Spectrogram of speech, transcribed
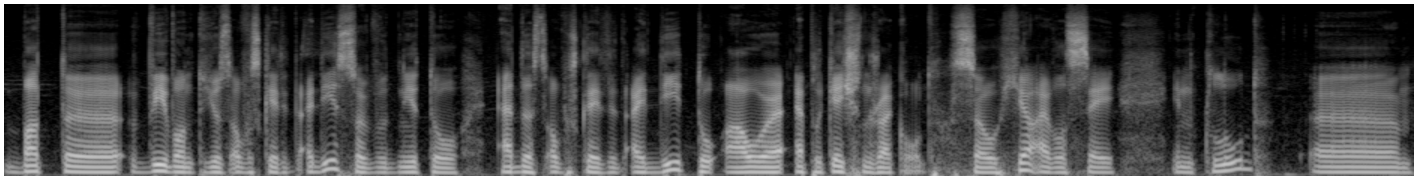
but uh, we want to use obfuscated ID, so we would need to add this obfuscated ID to our application record. So here I will say include um,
